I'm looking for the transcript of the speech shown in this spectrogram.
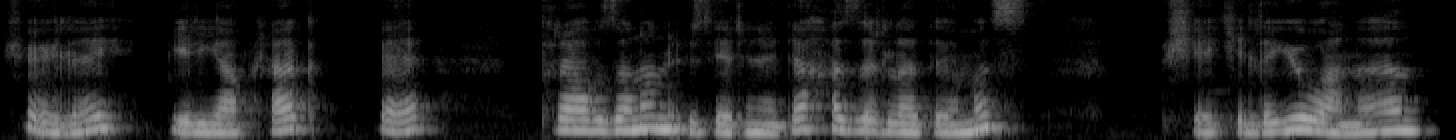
Şöyle bir yaprak ve trabzanın üzerine de hazırladığımız bu şekilde yuvanın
